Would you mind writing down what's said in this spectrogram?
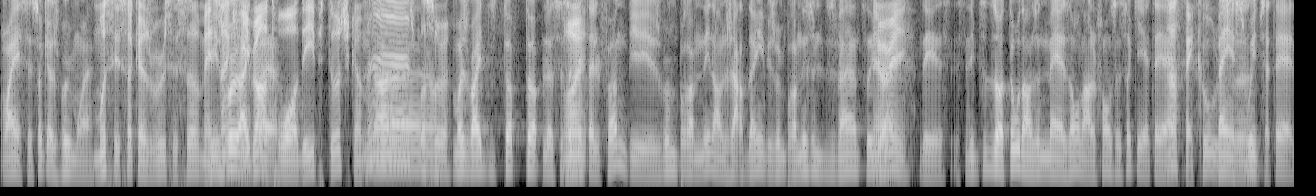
Ouais, c'est ça que je veux, moi. Moi, c'est ça que je veux, c'est ça. je Maintenant veux que je l'ai être, vu en euh, 3D puis tout, je suis comme, Non, non, je suis pas sûr. Moi, je vais être du top top. là. C'est ça qui était le fun. Puis je veux me promener dans le jardin. Puis je veux me promener sur le divan. tu sais, Ben euh, des- C'est des petites autos dans une maison, dans le fond. C'est ça qui était Ah, c'était cool. ben ça. sweet. C'était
